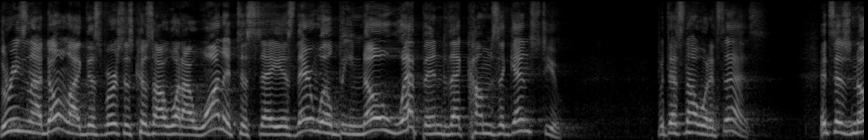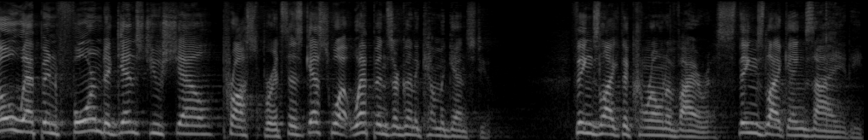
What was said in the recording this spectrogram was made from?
The reason I don't like this verse is because what I wanted to say is there will be no weapon that comes against you. But that's not what it says. It says, No weapon formed against you shall prosper. It says, Guess what? Weapons are going to come against you. Things like the coronavirus, things like anxiety,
